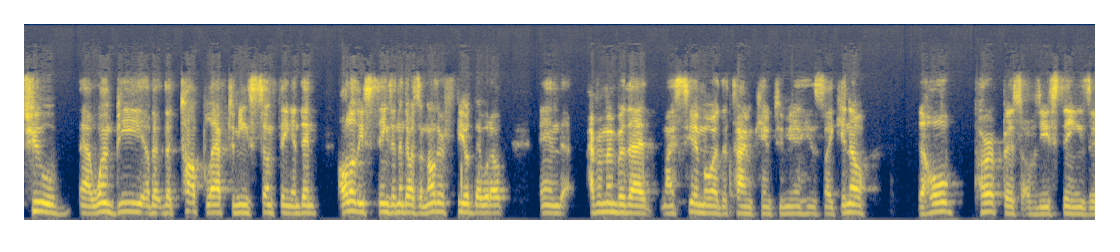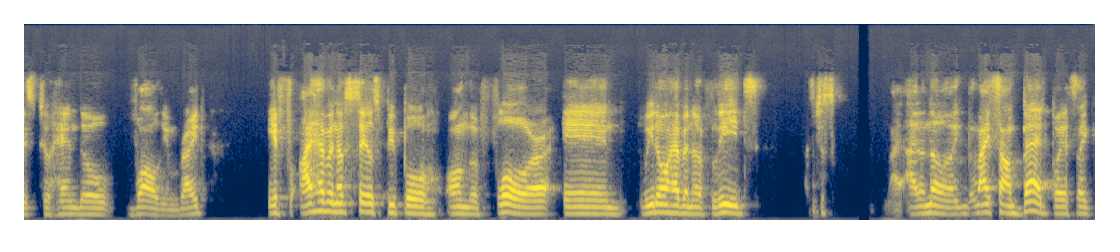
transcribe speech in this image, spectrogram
2, uh, 1B, the, the top left means something. And then all of these things. And then there was another field that would and I remember that my CMO at the time came to me and he's like, you know, the whole purpose of these things is to handle volume, right? If I have enough salespeople on the floor and we don't have enough leads, just I, I don't know, like, it might sound bad, but it's like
